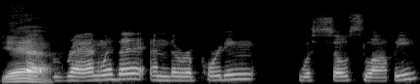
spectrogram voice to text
Yeah, ran with it, and the reporting was so sloppy.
